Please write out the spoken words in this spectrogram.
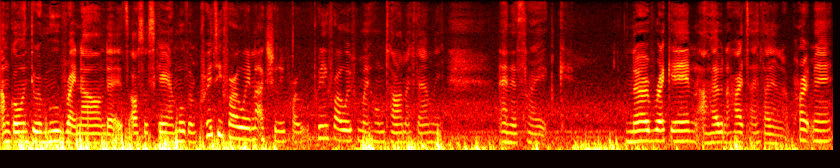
I'm going through a move right now that it's also scary. I'm moving pretty far away, not actually far, pretty far away from my hometown, my family, and it's like nerve wracking. I'm having a hard time finding an apartment.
